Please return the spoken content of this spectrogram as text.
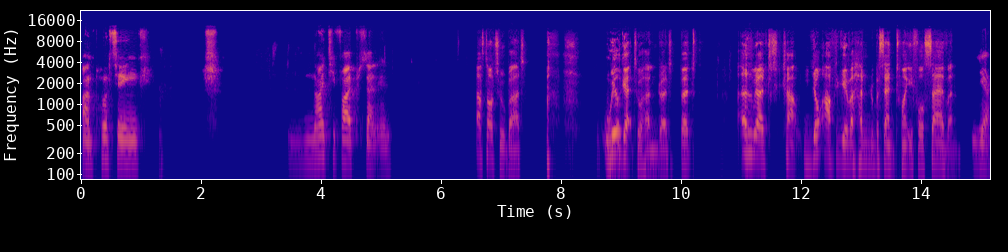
I'm putting 95% in. That's not too bad. we'll get to 100, but as we had chat, you don't have to give 100% 24 7. Yeah.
